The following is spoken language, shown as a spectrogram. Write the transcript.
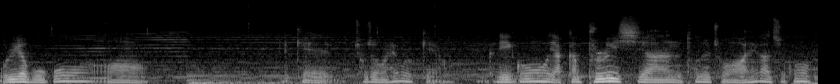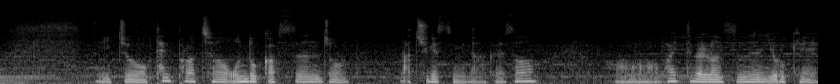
올려보고 어, 이렇게 조정을 해볼게요. 그리고 약간 블루이시한 톤을 좋아해가지고 이쪽 템퍼러처 온도 값은 좀 낮추겠습니다. 그래서 어, 화이트 밸런스는 이렇게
